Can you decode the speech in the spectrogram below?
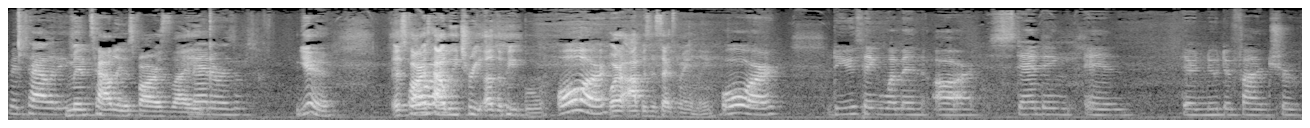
Mentality. mentality as far as like Mannerisms. yeah, as far as how we treat other people Or, or the opposite sex mainly. or, do you think women are standing in their new defined truth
